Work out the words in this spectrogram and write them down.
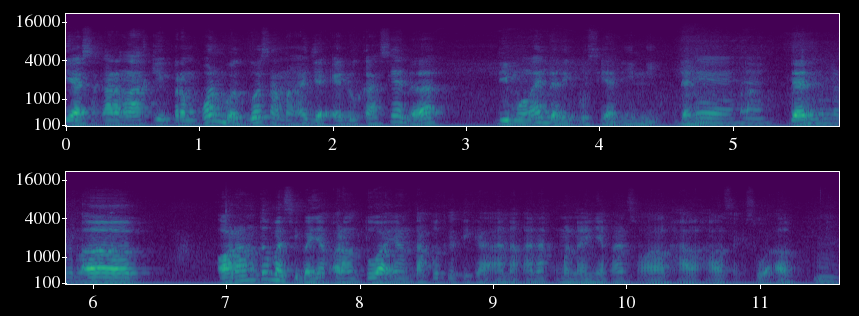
ya sekarang laki perempuan buat gue sama aja. Edukasi adalah dimulai dari usia dini dan Iya, iya. dan eh, orang tuh masih banyak orang tua yang takut ketika anak-anak menanyakan soal hal-hal seksual. Hmm.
